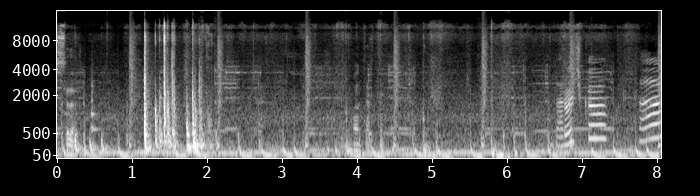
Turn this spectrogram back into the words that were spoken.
Сюда. Вот так. Сорочка. Так.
